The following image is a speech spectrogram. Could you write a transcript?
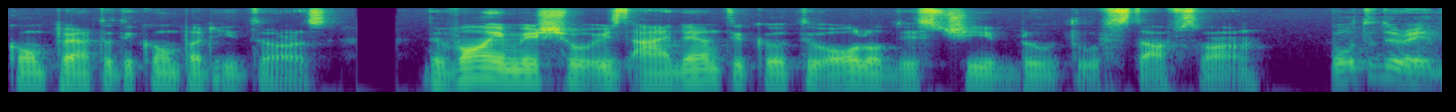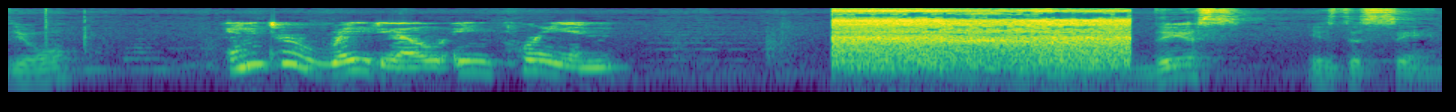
compared to the competitors, the volume issue is identical to all of these cheap Bluetooth stuffs one. Go to the radio. Enter radio in plane. This is the same.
